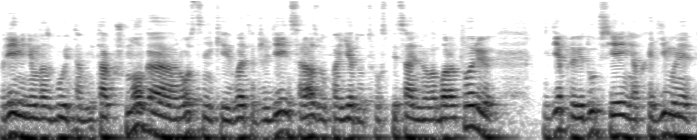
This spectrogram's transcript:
Времени у нас будет там не так уж много, родственники в этот же день сразу поедут в специальную лабораторию, где проведут все необходимые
